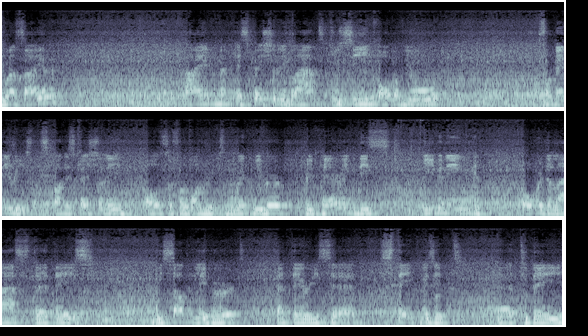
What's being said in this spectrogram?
Buonasera. I'm especially glad to see all of you for many reasons, but especially also for one reason. When we were preparing this evening over the last uh, days, we suddenly heard that there is a state visit uh, today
